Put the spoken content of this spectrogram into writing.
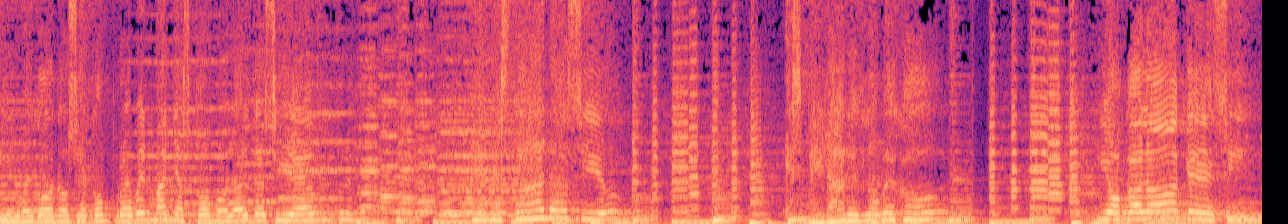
y luego no se comprueben mañas como las de siempre en esta nación. Esperar es lo mejor y ojalá que sí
